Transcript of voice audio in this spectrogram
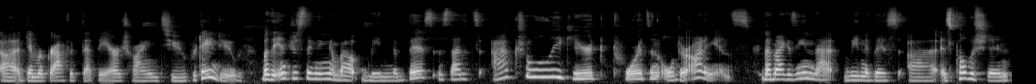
uh, demographic that they are trying to pertain to. But the interesting thing about Made in Abyss is that it's actually geared towards an older audience. The magazine that Made in Abyss uh, is published in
